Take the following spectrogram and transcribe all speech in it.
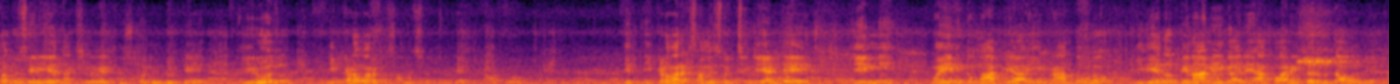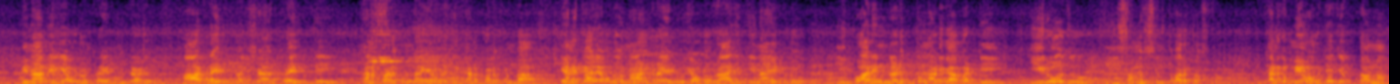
తగు చర్య తక్షణమే తీసుకొని ఉంటుంటే ఈరోజు ఇక్కడ వరకు సమస్య వచ్చుంటేది కాదు. ఇక్కడ వరకు సమస్య వచ్చింది అంటే దీన్ని మైనింగ్ మాఫియా ఈ ప్రాంతంలో ఇదేదో బినామీగానే ఆ క్వారీ జరుగుతూ ఉంది. బినామీకి ఎవడో ట్రైబ్ ఉంటాడు. ఆ ట్రైబ్ పక్ష ట్రైబ్కి కనపడకుండా ఎవరికి కనపడకుండా వెనకాల ఎవడో నాన్ ట్రైబు ఎవడో రాజకీయ నాయకుడు ఈ క్వారీని నడుపుతున్నాడు కాబట్టి ఈరోజు ఈ సమస్య ఇంతవరకు వస్తుంది. కనుక మేము ఒకటే చెప్తా ఉన్నాం.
